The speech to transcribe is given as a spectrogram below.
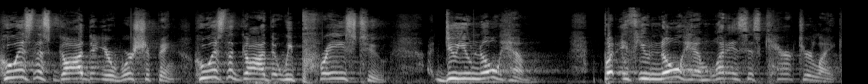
Who is this God that you're worshiping? Who is the God that we praise to? Do you know him? But if you know him, what is his character like?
